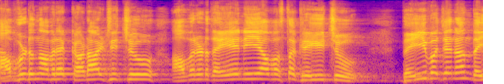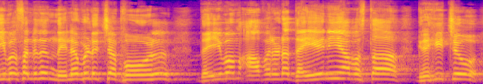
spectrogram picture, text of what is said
അവിടുന്ന് അവരെ കടാക്ഷിച്ചു അവരുടെ ദയനീയ അവസ്ഥ ഗ്രഹിച്ചു. ദൈവജനം ദൈവസന്നിധി നിലവിളിച്ചപ്പോൾ ദൈവം അവരുടെ ദയനീയ അവസ്ഥ ഗ്രഹിച്ചു.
